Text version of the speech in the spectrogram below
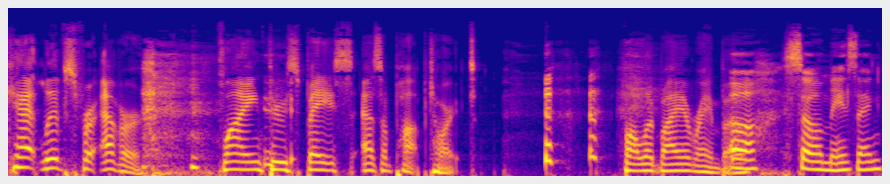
Cat lives forever, flying through space as a Pop Tart followed by a rainbow. Oh, so amazing.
